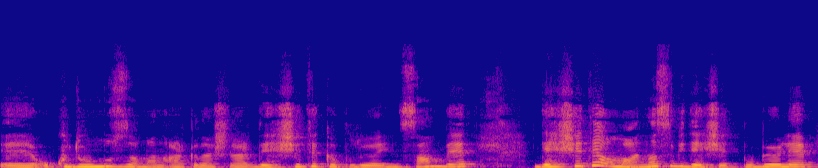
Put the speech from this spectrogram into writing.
e, okuduğumuz zaman arkadaşlar dehşete kapılıyor insan ve dehşete ama nasıl bir dehşet? Bu böyle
